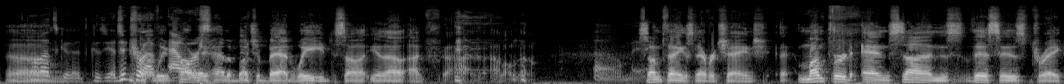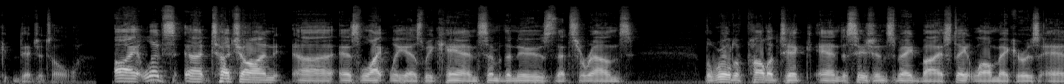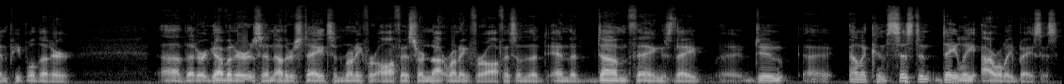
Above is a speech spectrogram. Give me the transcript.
well, that's good because you had to drive we hours. probably had a bunch of bad weed, so you know, I, I, I don't know. oh man. Some things never change. Uh, Mumford and Sons. This is Drake Digital. All right, let's uh, touch on uh, as lightly as we can some of the news that surrounds the world of politics and decisions made by state lawmakers and people that are uh, that are governors in other states and running for office or not running for office, and the and the dumb things they uh, do uh, on a consistent daily, hourly basis.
